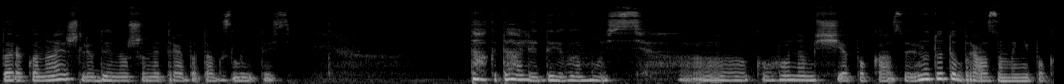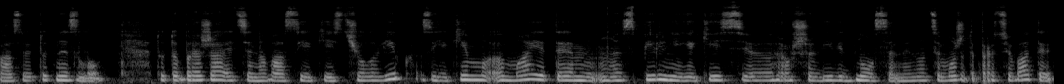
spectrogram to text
переконаєш людину, що не треба так злитись. Так, далі дивимось. Е, Кого нам ще показує? Ну, тут образу мені показують, тут не зло. Тут ображається на вас якийсь чоловік, з яким е, маєте спільні якісь е, грошові відносини. Ну, це можете працювати,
